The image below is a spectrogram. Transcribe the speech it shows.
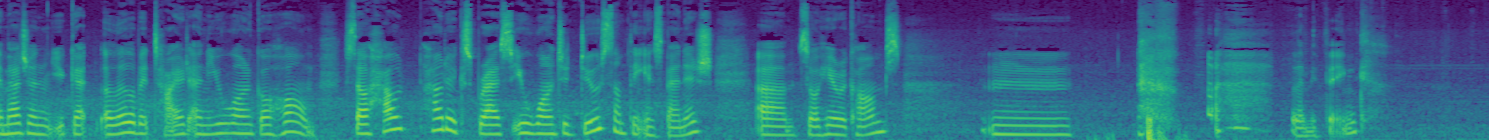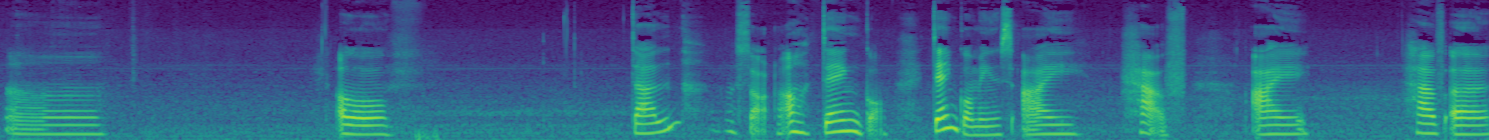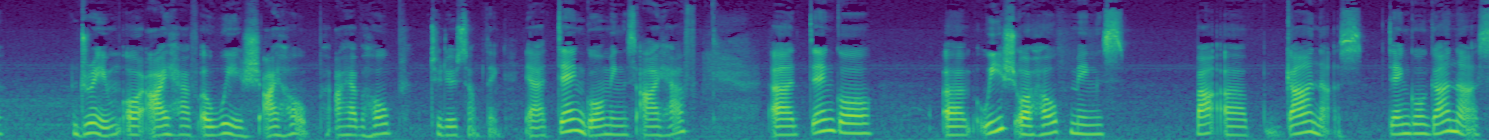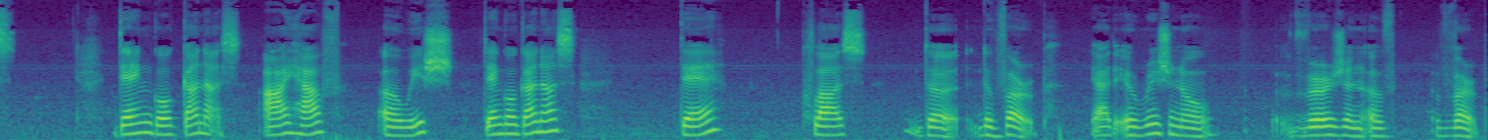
imagine you get a little bit tired and you want to go home. So how how to express you want to do something in Spanish? Um, so here it comes. Mm, let me think. Uh, oh, tal. Sorry. Oh, tengo. Tengo means I have. I have a dream or I have a wish, I hope, I have hope to do something. Yeah, tengo means I have. Uh, tengo uh, wish or hope means ba, uh, ganas. Tengo ganas. Tengo ganas. I have a wish. Tengo ganas de plus the the verb. Yeah, the original version of verb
